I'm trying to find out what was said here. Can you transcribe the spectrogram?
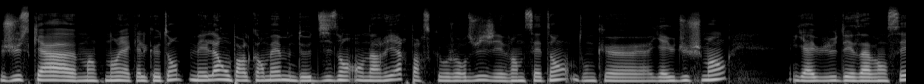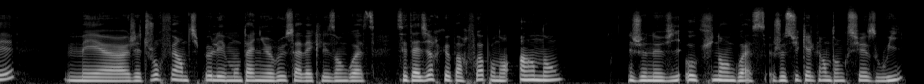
Jusqu'à maintenant, il y a quelques temps. Mais là, on parle quand même de 10 ans en arrière, parce qu'aujourd'hui, j'ai 27 ans. Donc, euh, il y a eu du chemin, il y a eu des avancées. Mais euh, j'ai toujours fait un petit peu les montagnes russes avec les angoisses. C'est-à-dire que parfois, pendant un an, je ne vis aucune angoisse. Je suis quelqu'un d'anxieuse, oui,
